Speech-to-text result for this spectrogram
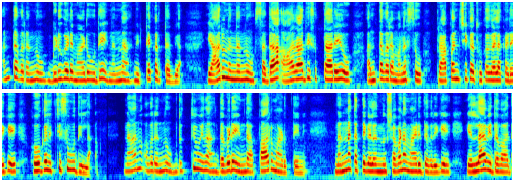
ಅಂಥವರನ್ನು ಬಿಡುಗಡೆ ಮಾಡುವುದೇ ನನ್ನ ನಿತ್ಯ ಕರ್ತವ್ಯ ಯಾರು ನನ್ನನ್ನು ಸದಾ ಆರಾಧಿಸುತ್ತಾರೆಯೋ, ಅಂಥವರ ಮನಸ್ಸು ಪ್ರಾಪಂಚಿಕ ಸುಖಗಳ ಕಡೆಗೆ ಹೋಗಲಿಚ್ಛಿಸುವುದಿಲ್ಲ. ನಾನು ಅವರನ್ನು ಮೃತ್ಯುವಿನ ದವಡೆಯಿಂದ ಪಾರು ಮಾಡುತ್ತೇನೆ. ನನ್ನ ಕಥೆಗಳನ್ನು ಶ್ರವಣ ಮಾಡಿದವರಿಗೆ ಎಲ್ಲ ವಿಧವಾದ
